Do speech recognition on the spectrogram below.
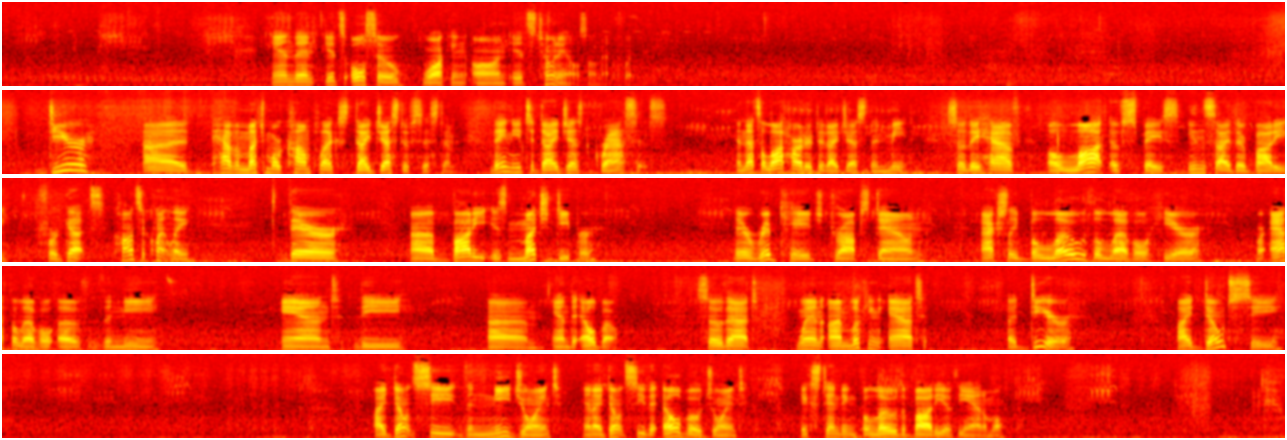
And then it's also walking on its toenails on that foot. Deer uh, have a much more complex digestive system. They need to digest grasses, and that's a lot harder to digest than meat. So they have a lot of space inside their body for guts. Consequently, their uh, body is much deeper. Their rib cage drops down actually below the level here, or at the level of the knee and the um, and the elbow, so that when I'm looking at a deer, I don't see I don't see the knee joint and I don't see the elbow joint extending below the body of the animal.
